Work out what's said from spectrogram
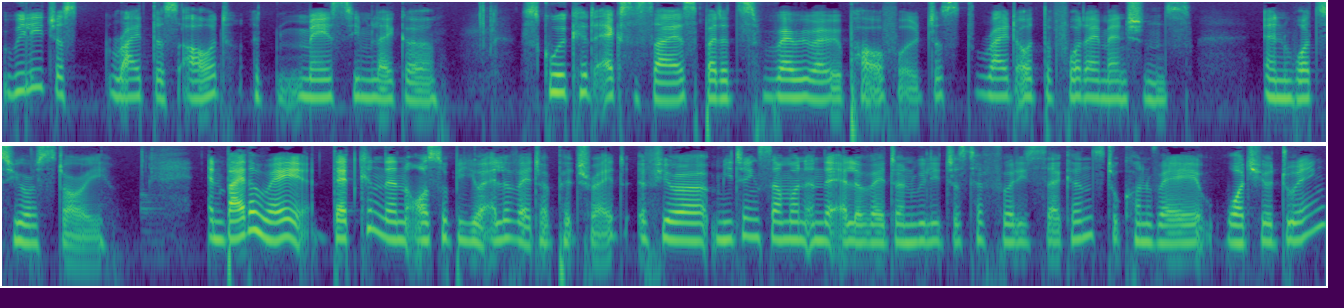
really just write this out. It may seem like a school kid exercise, but it's very, very powerful. Just write out the four dimensions and what's your story. And by the way, that can then also be your elevator pitch, right? If you're meeting someone in the elevator and really just have 30 seconds to convey what you're doing,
